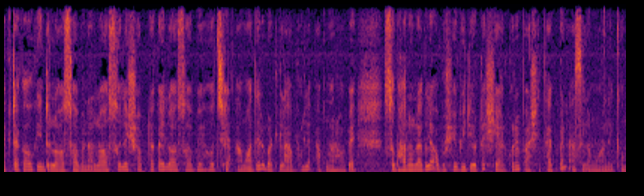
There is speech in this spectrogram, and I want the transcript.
এক টাকাও কিন্তু লস হবে না। লস হলে সব টাকাই লস হবে, হচ্ছে আমাদের বাট লাভ হলে আপনার হবে। সো ভালো লাগলে অবশ্যই ভিডিওটা শেয়ার করে পাশে থাকবেন। আসসালামু আলাইকুম।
